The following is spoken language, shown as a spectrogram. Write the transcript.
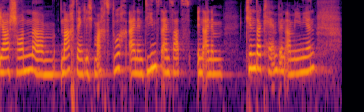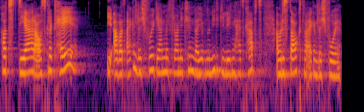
ja schon ähm, nachdenklich gemacht. Durch einen Diensteinsatz in einem Kindercamp in Armenien hat der herausgekriegt, hey, ich arbeite eigentlich voll gern mit kleinen Kindern. Ich habe noch nie die Gelegenheit gehabt, aber das taugt mir eigentlich voll.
